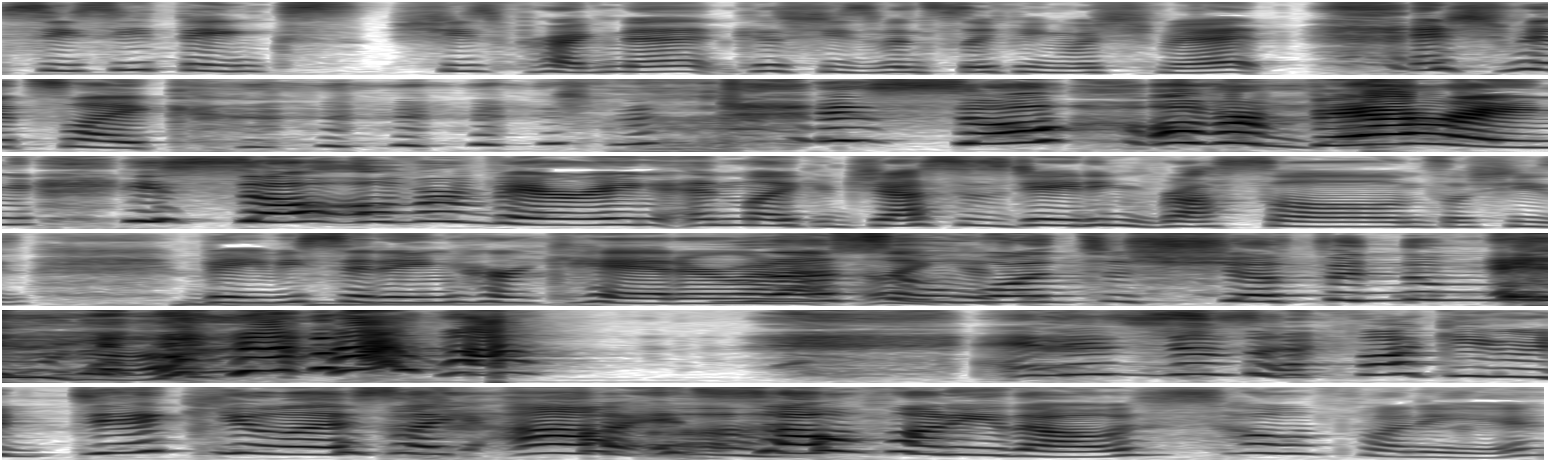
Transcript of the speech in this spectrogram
Cece thinks she's pregnant because she's been sleeping with Schmidt, and Schmidt's like, Schmidt is so overbearing. He's so overbearing, and like Jess is dating Russell, and so she's babysitting her kid or whatever. Russell like, his- wants a chef in the mood. and it's just fucking ridiculous. Like, oh, it's so funny though, so funny.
